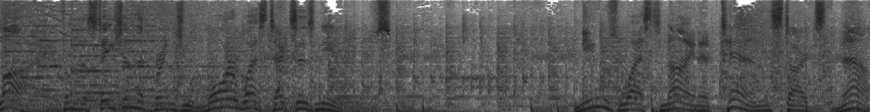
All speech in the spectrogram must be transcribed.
Live from the station that brings you more West Texas news. News West 9 at 10 starts now.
